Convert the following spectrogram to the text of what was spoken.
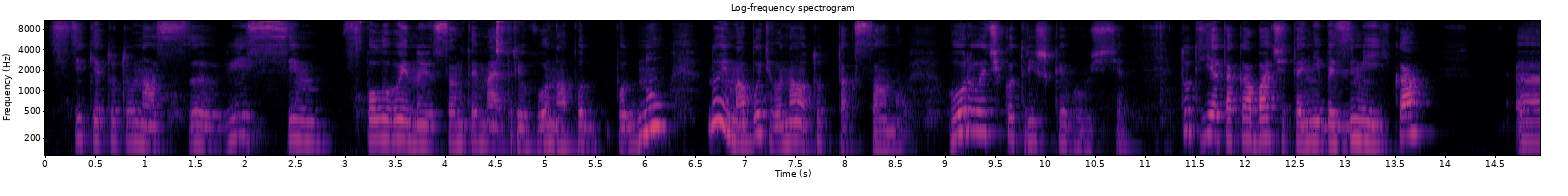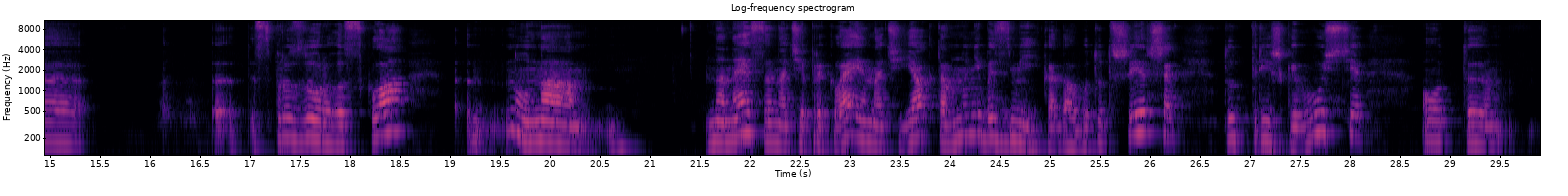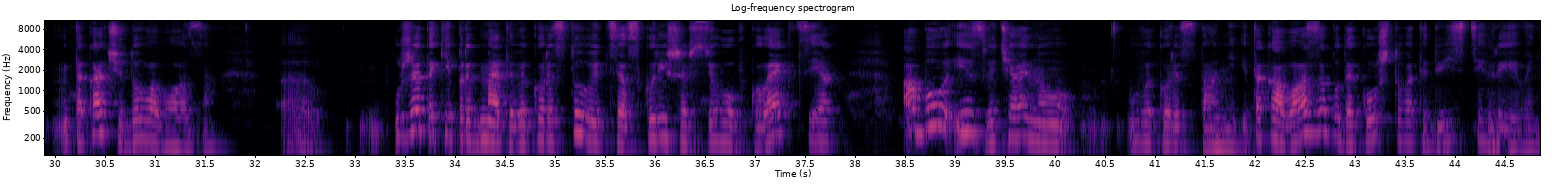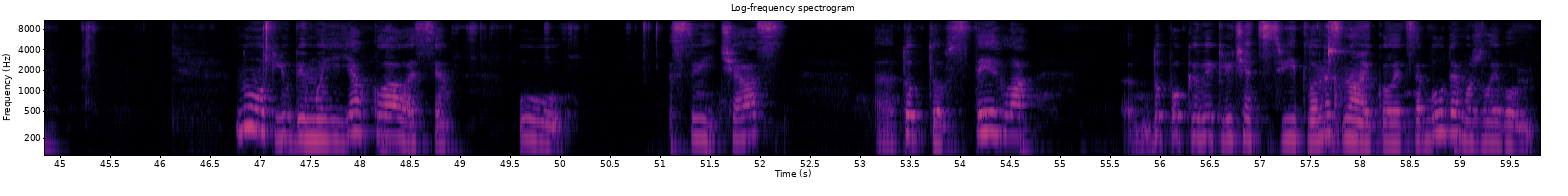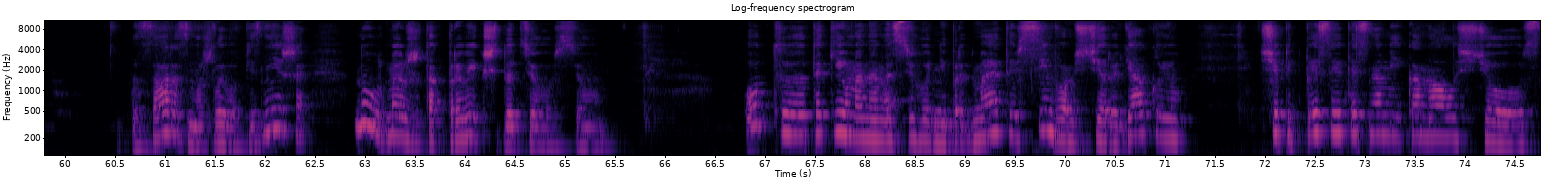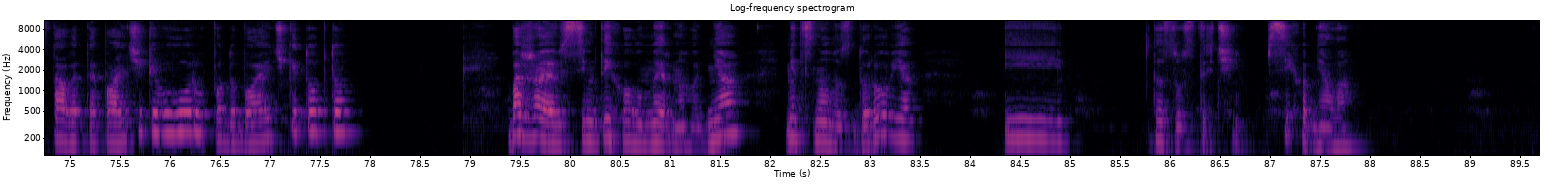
стільки тут у нас 8,5 см вона по, по дну. Ну і, мабуть, вона тут так само. Горличко трішки вуще. Тут є така, бачите, ніби змійка. Е, е, з прозорого скла, е, ну, на, нанесена чи приклеєна, чи як там, ну ніби змійка, да, бо тут ширше, тут трішки вужче. От е, така чудова ваза. Е, Уже такі предмети використовуються, скоріше всього, в колекціях або і, звичайно, у використанні. І така ваза буде коштувати 200 гривень. Ну, от, любі мої, я вклалася у свій час, е, тобто встигла, е, допоки виключать світло. Не знаю, коли це буде, можливо, зараз, можливо, пізніше. Ну, ми вже так привикші до цього всього. От е, такі у мене на сьогодні предмети. Всім вам щиро дякую, що підписуєтесь на мій канал, що ставите пальчики вгору, вподобаєчки. Тобто бажаю всім тихого, мирного дня, міцного здоров'я і до зустрічі. Всіх обняла.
